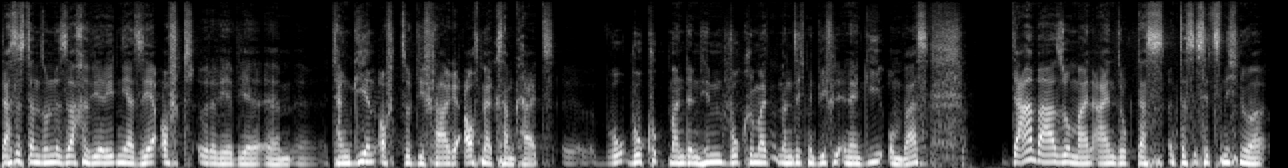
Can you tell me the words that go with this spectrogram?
das ist dann so eine Sache, wir reden ja sehr oft oder wir, wir ähm, äh, tangieren oft so die Frage Aufmerksamkeit. Äh, wo, wo guckt man denn hin? Wo kümmert man sich mit wie viel Energie um was? Da war so mein Eindruck, dass, das ist jetzt nicht nur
